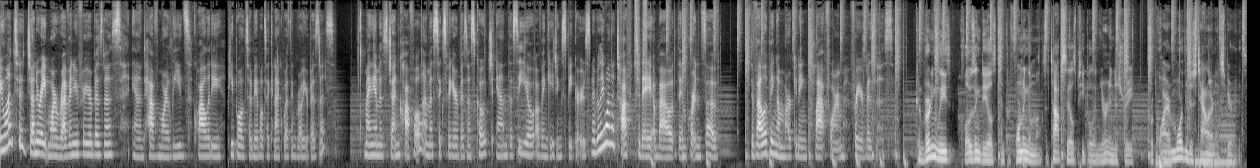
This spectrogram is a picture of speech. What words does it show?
you want to generate more revenue for your business and have more leads, quality people to be able to connect with and grow your business? My name is Jen Coffel. I'm a six figure business coach and the CEO of Engaging Speakers. And I really want to talk today about the importance of developing a marketing platform for your business. Converting leads, closing deals, and performing amongst the top salespeople in your industry require more than just talent and experience.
